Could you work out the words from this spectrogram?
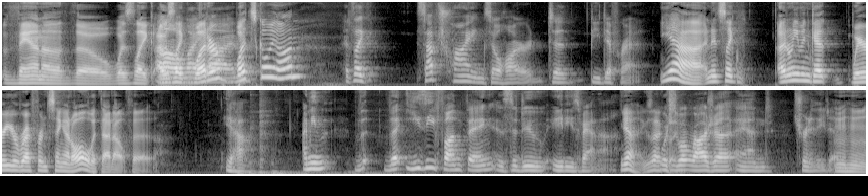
Vanna though was like I was Oh like, my what are God. what's going on? It's like stop trying so hard to be different. Yeah, and it's like I don't even get where you're referencing at all with that outfit. Yeah. I mean, the, the easy fun thing is to do 80s Vanna, Yeah, exactly. which is what Raja and Trinity did. Mm-hmm.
